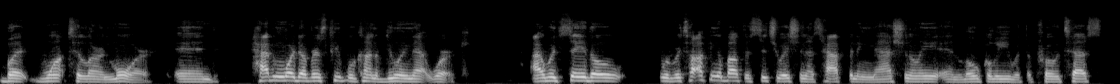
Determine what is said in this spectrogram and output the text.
but want to learn more. And having more diverse people kind of doing that work. I would say, though, when we're talking about the situation that's happening nationally and locally with the protests,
